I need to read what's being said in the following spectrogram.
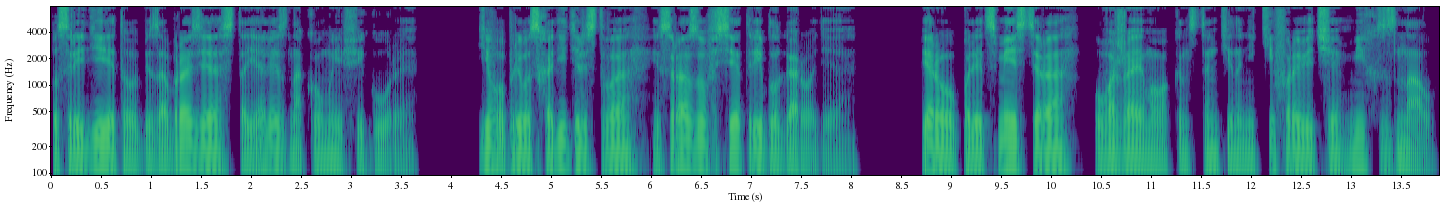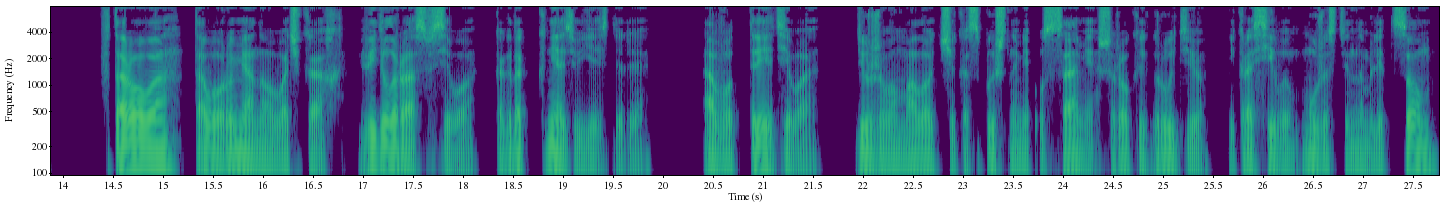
Посреди этого безобразия стояли знакомые фигуры его превосходительство и сразу все три благородия. Первого полицмейстера, уважаемого Константина Никифоровича, Мих знал. Второго, того румяного в очках, видел раз всего, когда к князю ездили. А вот третьего, дюжего молодчика с пышными усами, широкой грудью и красивым мужественным лицом,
